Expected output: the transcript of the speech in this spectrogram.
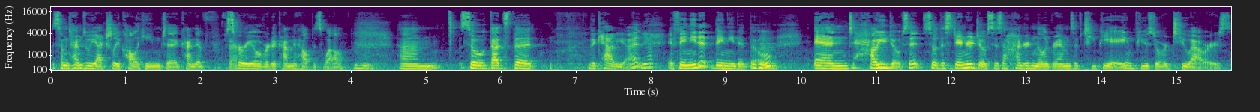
sometimes we actually call him to kind of scurry over to come and help as well. Um, so that's the the caveat. Yep. If they need it, they need it though. And how you dose it. So the standard dose is 100 milligrams of TPA infused over two hours.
